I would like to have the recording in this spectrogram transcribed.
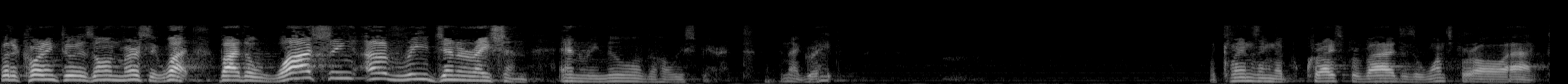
but according to His own mercy. What? By the washing of regeneration and renewal of the Holy Spirit. Isn't that great? The cleansing that Christ provides is a once for all act.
